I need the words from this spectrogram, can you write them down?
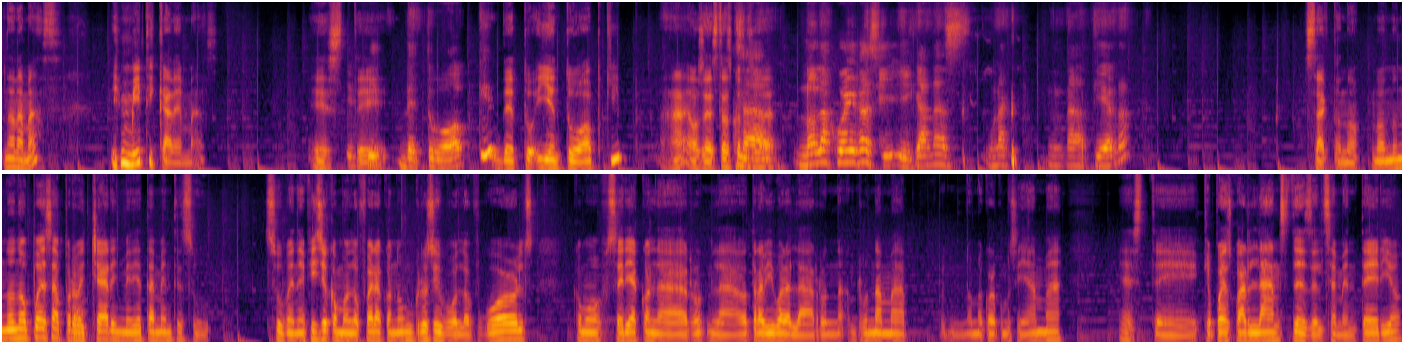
Nada más. Y mítica además. Este. ¿De tu upkeep? De tu, y en tu upkeep. Ajá, o sea, estás con. no la juegas y, ganas una, una, tierra. Exacto, no. No, no, no puedes aprovechar inmediatamente su, su beneficio como lo fuera con un Crucible of Worlds como sería con la, otra víbora, la runa, Map, no me acuerdo cómo se llama, este, que puedes jugar Lance desde el cementerio,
